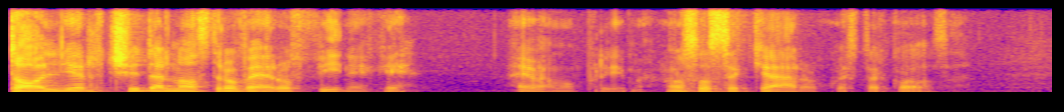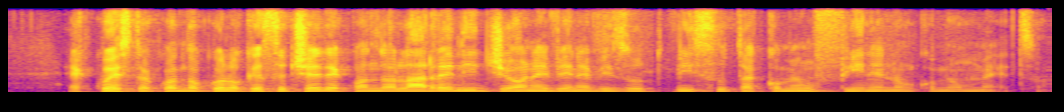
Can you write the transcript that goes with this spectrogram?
toglierci dal nostro vero fine che avevamo prima. Non so se è chiaro questa cosa. E questo è quando quello che succede quando la religione viene vissuta come un fine, non come un mezzo.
